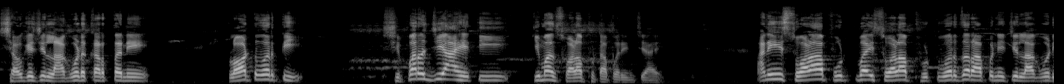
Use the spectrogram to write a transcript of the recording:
शेवग्याची लागवड करताना प्लॉटवरती शिफारस जी आहे ती किमान सोळा फुटापर्यंतची आहे. आणि सोळा फूट बाय सोळा फूटवर जर आपण याची लागवड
